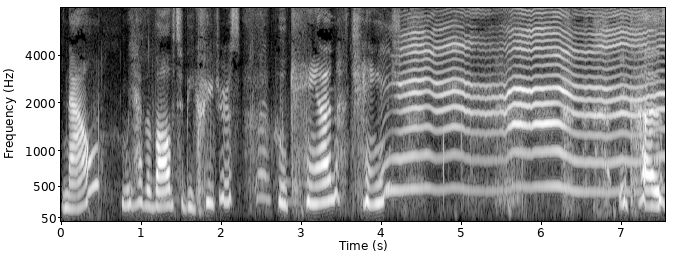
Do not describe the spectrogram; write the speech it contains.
now we have evolved to be creatures who can change because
